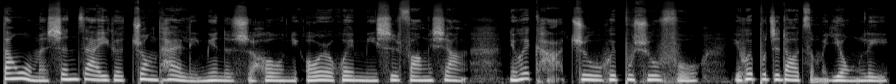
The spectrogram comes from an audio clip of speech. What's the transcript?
当我们身在一个状态里面的时候，你偶尔会迷失方向，你会卡住，会不舒服，也会不知道怎么用力。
